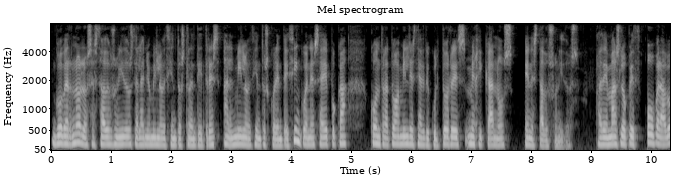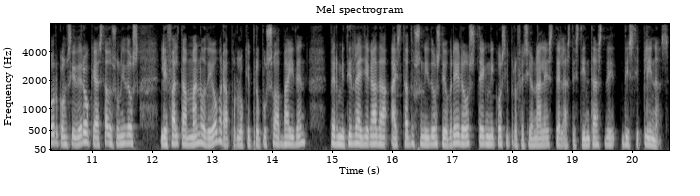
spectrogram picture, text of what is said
gobernó los Estados Unidos del año 1933 al 1945. En esa época contrató a miles de agricultores mexicanos en Estados Unidos. Además, López Obrador consideró que a Estados Unidos le falta mano de obra, por lo que propuso a Biden permitir la llegada a Estados Unidos de obreros, técnicos y profesionales de las distintas disciplinas,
